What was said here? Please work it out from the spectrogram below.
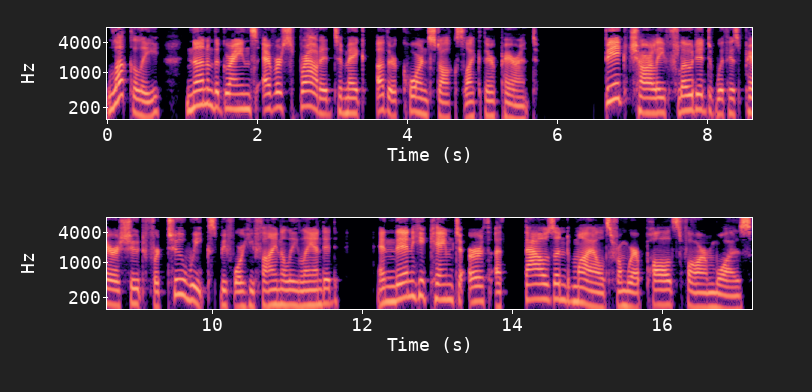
Luckily, none of the grains ever sprouted to make other corn stalks like their parent. Big Charlie floated with his parachute for two weeks before he finally landed, and then he came to Earth a thousand miles from where Paul's farm was.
